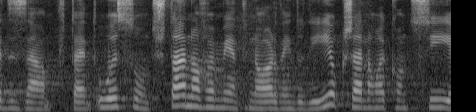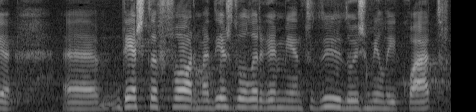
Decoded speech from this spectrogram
adesão. Portanto, o assunto está novamente na ordem do dia, o que já não acontecia desta forma desde o alargamento de 2004.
